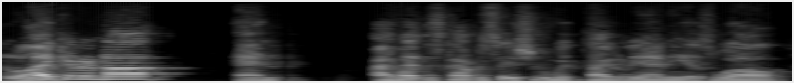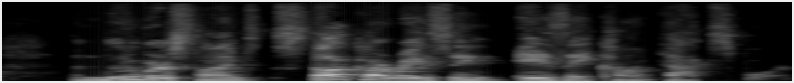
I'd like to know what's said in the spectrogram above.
like it or not, and I've had this conversation with Tagliani as well numerous times, stock car racing is a contact sport.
